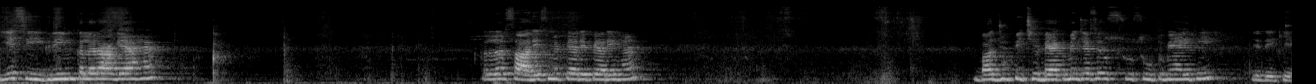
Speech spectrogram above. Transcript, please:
ये सी ग्रीन कलर आ गया है। कलर सारे इसमें प्यारे प्यारे हैं। बाजू पीछे बैक में जैसे उस सूट में आई थी ये देखिए,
